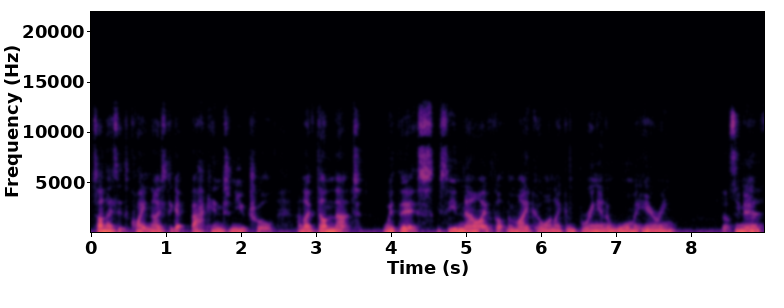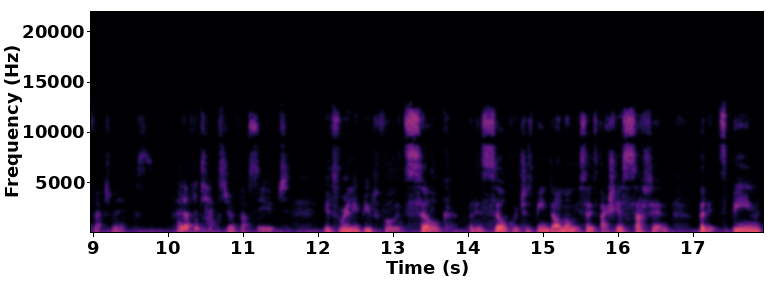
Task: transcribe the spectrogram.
sometimes it's quite nice to get back into neutral, and I've done that with this. You see, now I've got the Maiko on, I can bring in a warmer earring. That's a know? perfect mix. I love the texture of that suit. It's really beautiful. It's silk, but it's silk which has been done on, so it's actually a satin, but it's been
